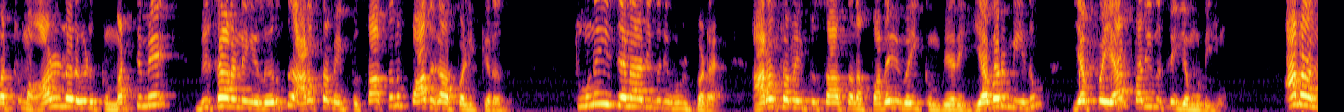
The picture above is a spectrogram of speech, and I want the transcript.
மற்றும் ஆளுநர்களுக்கு மட்டுமே விசாரணையிலிருந்து அரசமைப்பு சாசனம் பாதுகாப்பு அளிக்கிறது துணை ஜனாதிபதி உள்பட அரசமைப்பு சாசன பதவி வைக்கும் வேறு எவர் மீதும் எஃப்ஐஆர் பதிவு செய்ய முடியும் ஆனால்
